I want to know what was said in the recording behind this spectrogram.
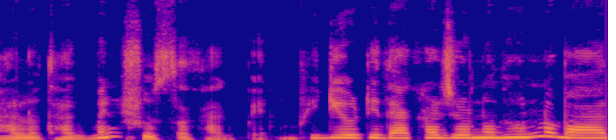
ভালো থাকবেন, সুস্থ থাকবেন। ভিডিওটি দেখার জন্য ধন্যবাদ।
